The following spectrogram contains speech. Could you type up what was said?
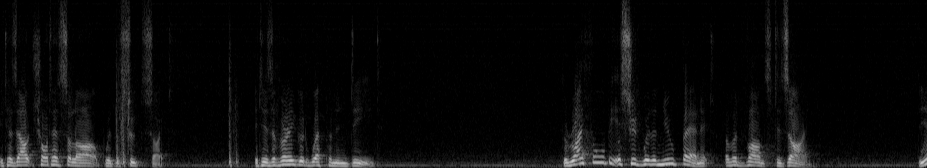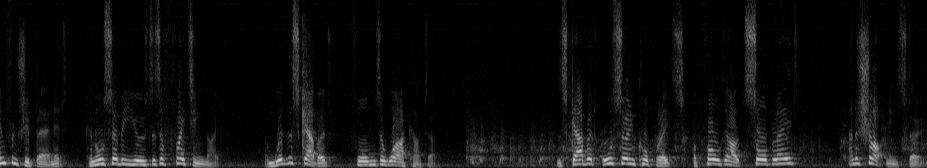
it has outshot SLR with the SUIT sight. It is a very good weapon indeed. The rifle will be issued with a new bayonet of advanced design. The infantry bayonet can also be used as a fighting knife, and with the scabbard forms a wire cutter. The scabbard also incorporates a fold-out saw blade and a sharpening stone.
